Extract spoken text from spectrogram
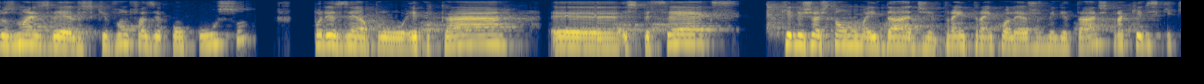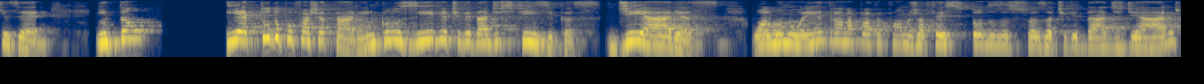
os mais velhos que vão fazer concurso, por exemplo, EPICAR, é, SPSEX, que eles já estão numa idade para entrar em colégios militares, para aqueles que quiserem. Então, e é tudo por faixa etária, inclusive atividades físicas, diárias. O aluno entra na plataforma, já fez todas as suas atividades diárias,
